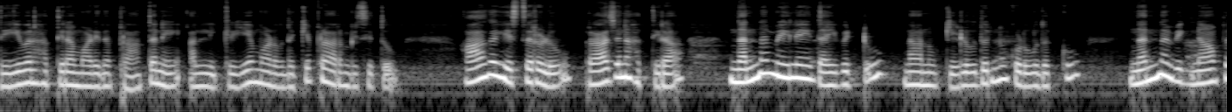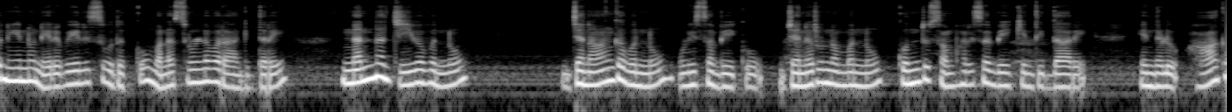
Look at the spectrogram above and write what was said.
ದೇವರ ಹತ್ತಿರ ಮಾಡಿದ ಪ್ರಾರ್ಥನೆ ಅಲ್ಲಿ ಕ್ರಿಯೆ ಮಾಡುವುದಕ್ಕೆ ಪ್ರಾರಂಭಿಸಿತು. ಆಗ ಹೆಸರಳು ರಾಜನ ಹತ್ತಿರ, ನನ್ನ ಮೇಲೆ ದಯವಿಟ್ಟು ನಾನು ಕೇಳುವುದನ್ನು ಕೊಡುವುದಕ್ಕೂ, ನನ್ನ ವಿಜ್ಞಾಪನೆಯನ್ನು ನೆರವೇರಿಸುವುದಕ್ಕೂ ಮನಸ್ಸುಳ್ಳವರಾಗಿದ್ದರೆ, ನನ್ನ ಜೀವವನ್ನು, ಜನಾಂಗವನ್ನು ಉಳಿಸಬೇಕು, ಜನರು ನಮ್ಮನ್ನು ಕೊಂದು ಸಂಹರಿಸಬೇಕೆಂದಿದ್ದಾರೆ ಎಂದಳು. ಆಗ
